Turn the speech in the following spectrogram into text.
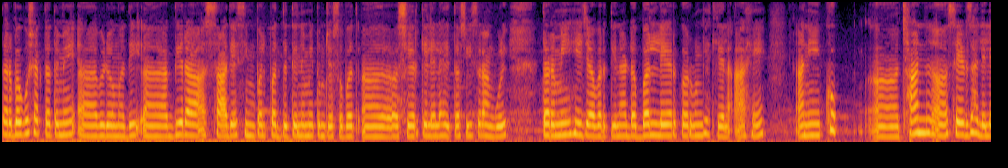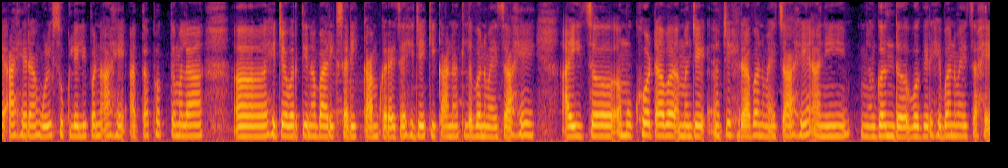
तर बघू शकता तुम्ही व्हिडिओमध्ये अगदी रा साध्या सिंपल पद्धतीने मी तुमच्यासोबत शेअर केलेलं आहे तशीच रांगोळी. तर मी ह्याच्यावरती ना डबल लेअर करून घेतलेला आहे. आणि खूप छान सेट झालेले आहे रांगोळी सुकलेली पण आहे. आता फक्त मला ह्याच्यावरती ना बारीक सारीक काम करायचं आहे जे की कानातलं बनवायचं आहे आईचं मुखवटा ब- म्हणजे चेहरा बनवायचा आहे आणि गंध वगैरे हे बनवायचं आहे.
